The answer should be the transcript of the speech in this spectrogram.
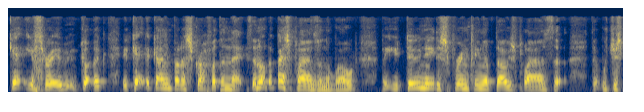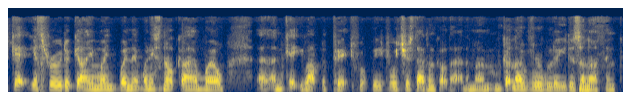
get you through. Got the, get the game by the scruff of the neck. They're not the best players in the world, but you do need a sprinkling of those players that, that will just get you through the game when when when it's not going well, uh, and get you up the pitch. But we we just haven't got that at the moment. We've got no real leaders, I think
